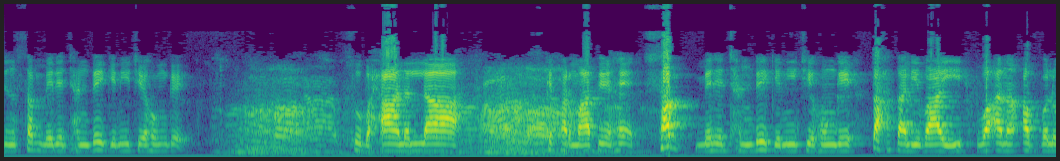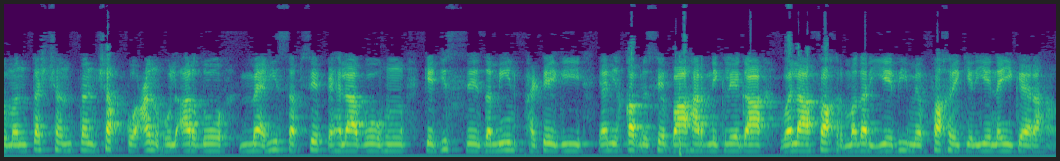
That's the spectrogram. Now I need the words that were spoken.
دن سب میرے جھنڈے کے نیچے ہوں گے۔ سبحان اللہ کہ فرماتے ہیں، سب میرے جھنڈے کے نیچے ہوں گے، تحت لوائی وانا اول من تنشق عنه الارض میں ہی سب سے پہلا وہ ہوں کہ جس سے زمین پھٹے گی یعنی قبر سے باہر نکلے گا، ولا فخر، مگر یہ بھی میں فخر کے لیے نہیں کہہ رہا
